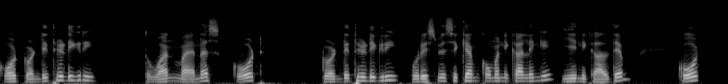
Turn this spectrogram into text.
cot twenty three degree. तो one minus cot twenty three degree, और इसमें से क्या हम कॉमन निकालेंगे? ये निकालते हम cot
